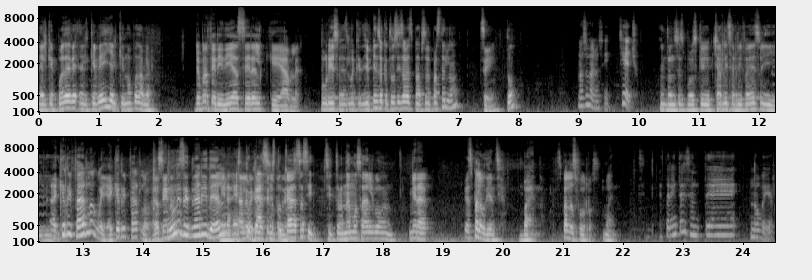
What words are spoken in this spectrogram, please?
El que puede ver- el que ve y el que no puede hablar. Yo preferiría ser el que habla. Por eso, es lo que. Yo pienso que tú sí sabes hacer pastel, ¿no? Sí. ¿Tú? Más o menos, sí. Sí he hecho. Entonces, pues que Charlie se rifa eso y. Hay que rifarlo, güey, hay que rifarlo. O sea, en un escenario ideal. Mira, es a lo tu mejor casa, es tu casa. Si, si tronamos algo. Mira, es para la audiencia, Bueno, es para los furros. bueno. Estaría interesante no ver,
